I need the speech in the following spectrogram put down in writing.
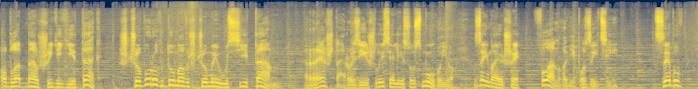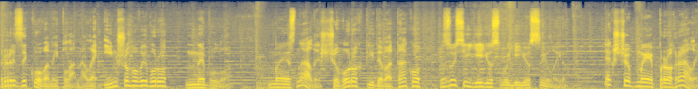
обладнавши її так, що ворог думав, що ми усі там. Решта розійшлися лісосмугою, займаючи флангові позиції. Це був ризикований план, але іншого вибору не було. Ми знали, що ворог піде в атаку з усією своєю силою. Якщо б ми програли,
